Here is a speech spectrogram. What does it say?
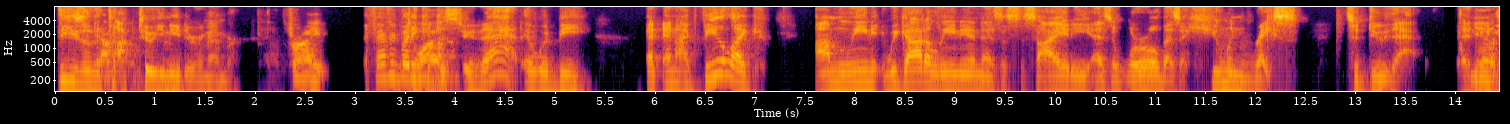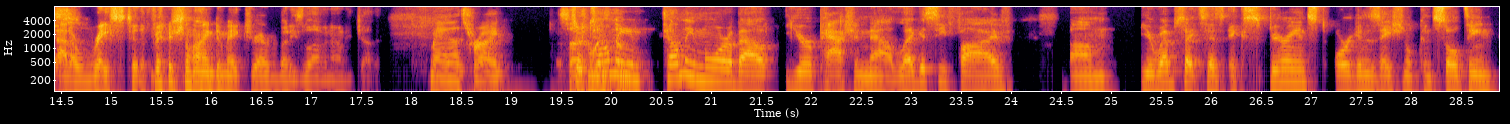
these are the Yeah. top two you need to remember. That's right. If everybody could just do that, it would be. And and I feel like I'm leaning. We got to lean in as a society, as a world, as a human race to do that. And we got to race to the finish line to make sure everybody's loving on each other. Man, that's right. so tell wisdom. me tell me more about your passion now legacy five um, your website says experienced organizational consulting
